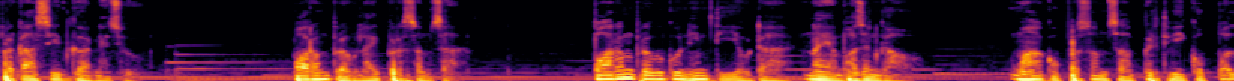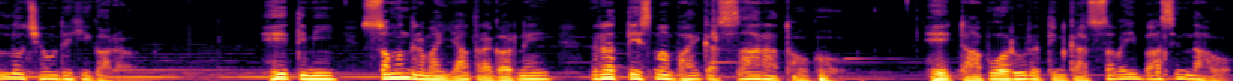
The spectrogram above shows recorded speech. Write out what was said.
प्रकाशित गर्नेछु। परमप्रभुलाई प्रशंसा। परमप्रभुको निम्ति एउटा नयाँ भजन गाओ। उहाँको प्रशंसा पृथ्वीको पल्लो छेउदेखि गर। हे तिमी समुद्रमा यात्रा गर्ने र त्यसमा भएका सारा थोक हो। हे टापुहरू र तिनका सबै बासिन्दा हो।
